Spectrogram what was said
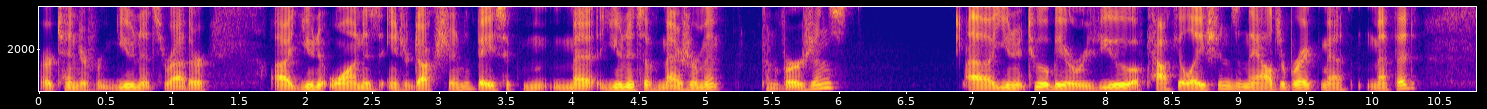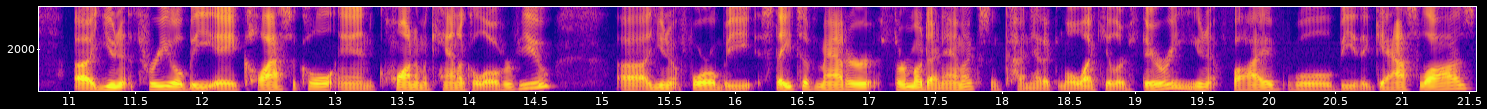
or 10 different units rather. Uh, unit 1 is introduction, basic units of measurement conversions. Uh, unit 2 will be a review of calculations in the algebraic me method. Uh, unit 3 will be a classical and quantum mechanical overview. Uh, unit 4 will be states of matter, thermodynamics, and kinetic molecular theory. Unit 5 will be the gas laws.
